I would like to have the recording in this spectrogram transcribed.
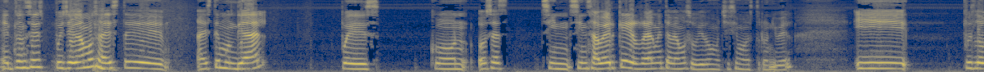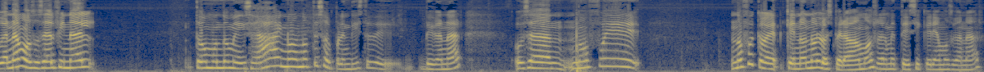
Entonces, pues llegamos a este a este mundial pues con, o sea, sin sin saber que realmente habíamos subido muchísimo nuestro nivel. Y pues lo ganamos, o sea, al final todo el mundo me dice, "Ay, no, no te sorprendiste de de ganar." O sea, no fue no fue que, que no nos lo esperábamos, realmente sí queríamos ganar,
